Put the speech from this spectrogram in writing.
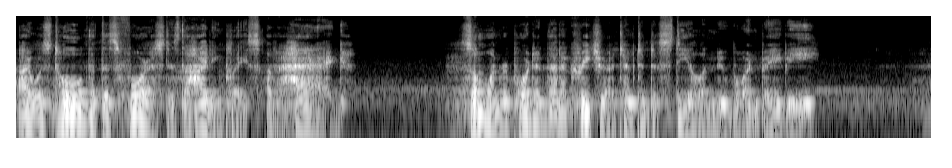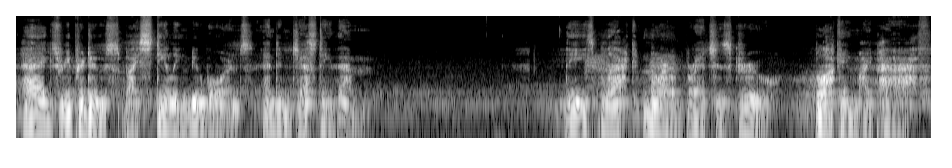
I was told that this forest is the hiding place of a hag. Someone reported that a creature attempted to steal a newborn baby. Hags reproduce by stealing newborns and ingesting them. These black, gnarled branches grew, blocking my path.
